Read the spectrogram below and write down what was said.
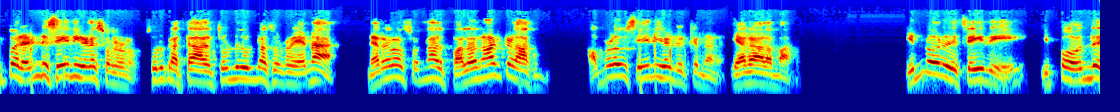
இப்ப ரெண்டு செய்திகளை சொல்லணும். சுருக்கத்தா துண்டு துண்டா சொல்றேன். ஏன்னா நிறைய சொன்னால் பல நாட்கள் ஆகும். அவ்வளவு செய்திகள் இருக்கின்றன ஏராளமாக. இன்னொரு செய்தி இப்போ வந்து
